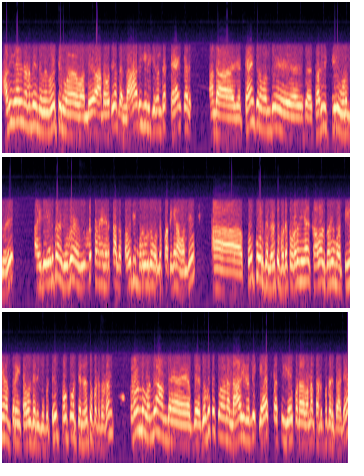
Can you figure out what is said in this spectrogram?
அதிகாலை நடந்த இந்த விபத்தில் வந்து அதாவது அந்த லாரியில் இருந்த டேங்கர் அந்த டேங்கர் வந்து சர்வீஸ் கீழே விழுந்தது. இதை எடுத்து அந்த விப விபத்தை எடுத்து அந்த பகுதி முழுவதும் வந்து பாத்தீங்கன்னா வந்து போக்குவரத்து நிறுத்தப்பட்டு தொடர்ந்து காவல்துறை மற்றும் துறை தகவல் தெரிவிக்கப்பட்டு போக்குவரத்து நிறுத்தப்பட்டதுடன் தொடர்ந்து வந்து அந்த விபத்துக்கான லாரியில் கேஸ் கசிவு ஏற்படாத வண்ணம் தடுப்பதற்காக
